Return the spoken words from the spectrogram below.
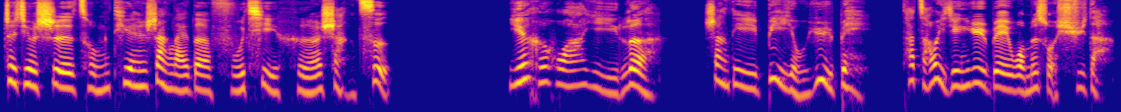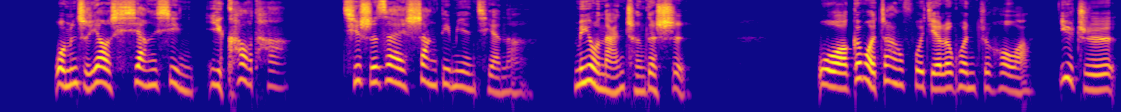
这就是从天上来的福气和赏赐。耶和华以乐，上帝必有预备，他早已经预备我们所需的，我们只要相信，依靠他。其实，在上帝面前呢，没有难成的事。我跟我丈夫结了婚之后啊，一直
